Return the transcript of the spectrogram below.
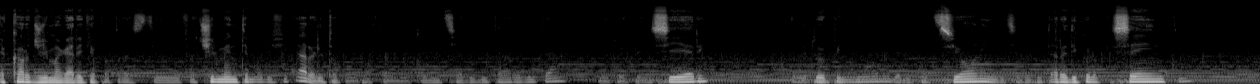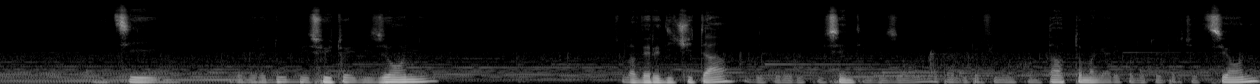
Ti accorgi magari che potresti facilmente modificare il tuo comportamento, inizi a dubitare di te, dei tuoi pensieri, delle tue opinioni, delle tue azioni, inizi a dubitare di quello che senti, inizi ad avere dubbi sui tuoi bisogni, sulla veridicità di quello di cui senti il bisogno, perdi perfino il contatto magari con le tue percezioni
